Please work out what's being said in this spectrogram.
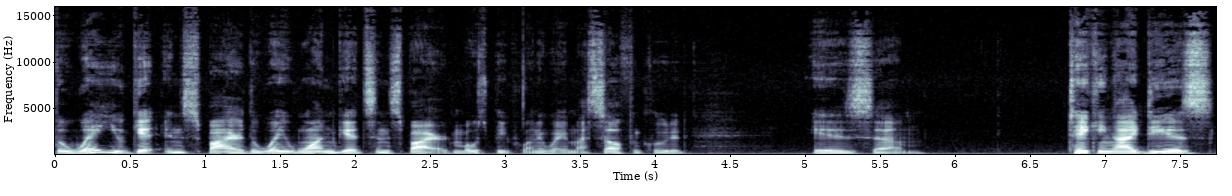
the way you get inspired, the way one gets inspired, most people anyway, myself included, is um, taking ideas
